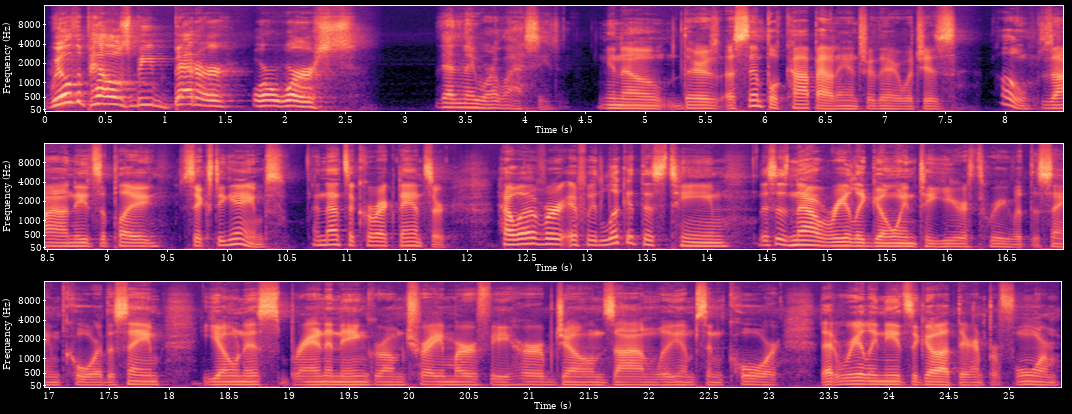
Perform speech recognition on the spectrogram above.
Will the Pels be better or worse than they were last season? You know, there's a simple cop out answer there, which is, oh, Zion needs to play 60 games. And that's a correct answer. However, if we look at this team, this is now really going to year three with the same core, the same Jonas, Brandon Ingram, Trey Murphy, Herb Jones, Zion Williamson core that really needs to go out there and perform.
